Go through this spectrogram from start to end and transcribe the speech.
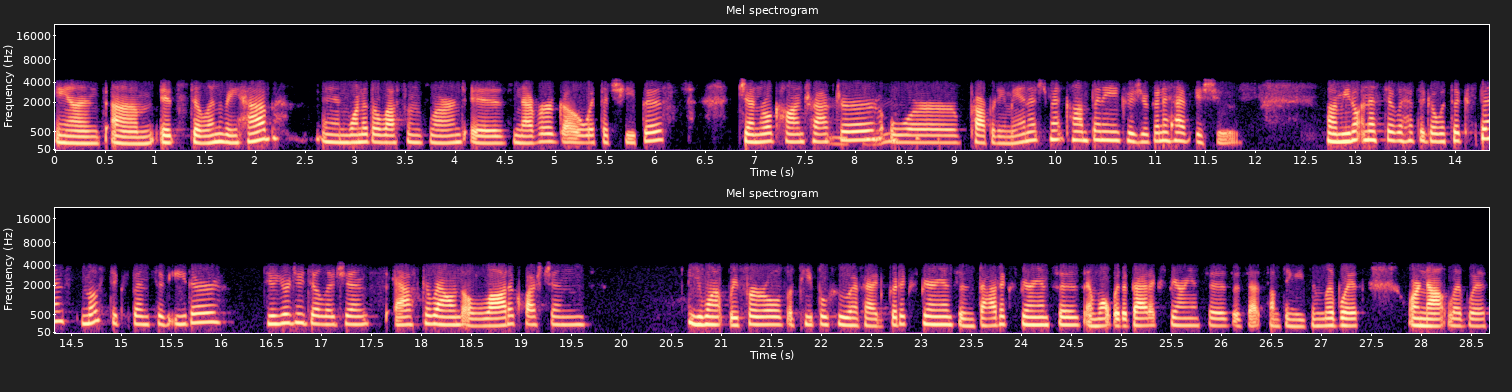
and um, it's still in rehab. And one of the lessons learned is never go with the cheapest general contractor Mhm. or property management company because you're going to have issues. Um, you don't necessarily have to go with the expense, most expensive either. Do your due diligence, ask around a lot of questions. You want referrals of people who have had good experiences and bad experiences, and what were the bad experiences? Is that something you can live with or not live with?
